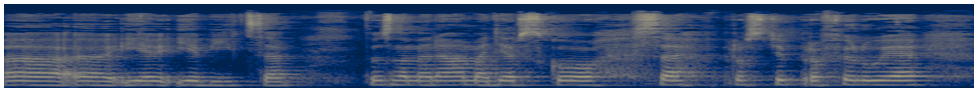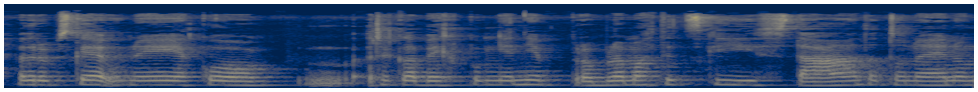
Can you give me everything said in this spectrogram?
eh, je, je více. To znamená, Maďarsko se prostě profiluje Evropské unii jako, řekla bych, poměrně problematický stát, a to nejenom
